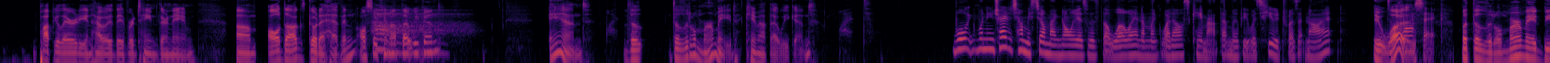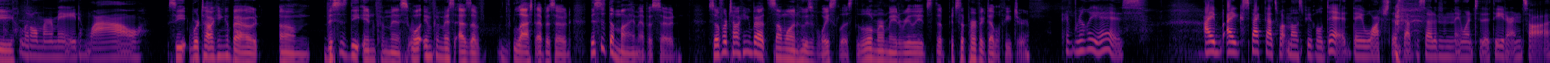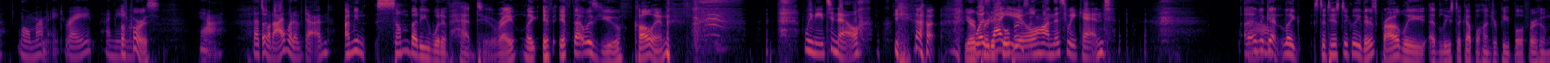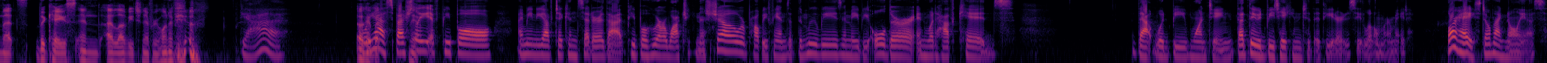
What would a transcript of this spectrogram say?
popularity and how they've retained their name. Um, All Dogs Go to Heaven also came out that weekend, and the the Little Mermaid came out that weekend. What? Well, when you tried to tell me Steel Magnolias was the low end, I'm like, what else came out? That movie was huge, was it not? It It's was, classic. but the Little Mermaid be Little Mermaid. Wow. See, we're talking about um this is the infamous, well infamous as of last episode. This is the mime episode. So if we're talking about someone who is voiceless, The Little Mermaid really it's the it's the perfect double feature. It really is. I I expect that's what most people did. They watched this episode and then they went to the theater and saw Little Mermaid, right? I mean, Of course. yeah, that's uh, what I would have done. I mean, somebody would have had to, right? Like if if that was you, call in. We need to know. yeah. You're a was pretty that cool you person. on this weekend? And again, like statistically, there's probably at least a couple hundred people for whom that's the case, and I love each and every one of you. Yeah. Okay, well, yeah, but- especially if people. I mean, you have to consider that people who are watching this show are probably fans of the movies and maybe older and would have kids that would be wanting that they would be taking to the theater to see Little Mermaid. Or hey, Steel Magnolias.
